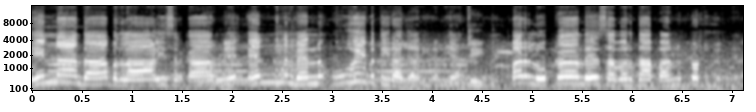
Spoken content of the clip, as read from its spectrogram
ਇਹਨਾਂ ਦਾ ਬਦਲਾਅ ਵਾਲੀ ਸਰਕਾਰ ਨੇ ਇਨ ਬਿਨ ਉਹੀ ਵਤੀਰਾ ਜਾਰੀ ਰੱਖਿਆ। ਪਰ ਲੋਕਾਂ ਦੇ ਸਬਰ ਦਾ ਬੰਨ ਟੁੱਟ ਚੁੱਕਿਆ।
